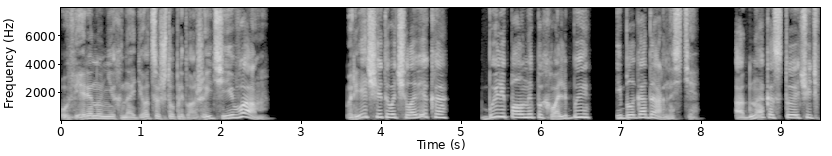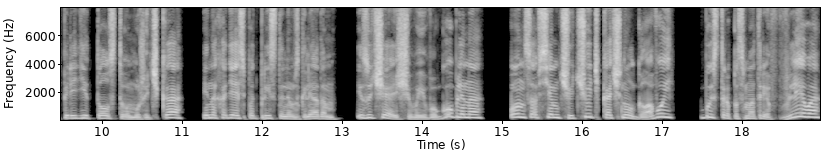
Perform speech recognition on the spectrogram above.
Уверен, у них найдется, что предложить и вам». Речи этого человека были полны похвальбы и благодарности. Однако, стоя чуть впереди толстого мужичка и находясь под пристальным взглядом изучающего его гоблина, он совсем чуть-чуть качнул головой, быстро посмотрев влево,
